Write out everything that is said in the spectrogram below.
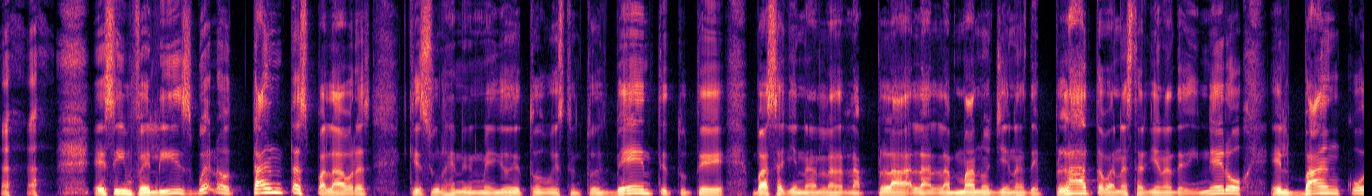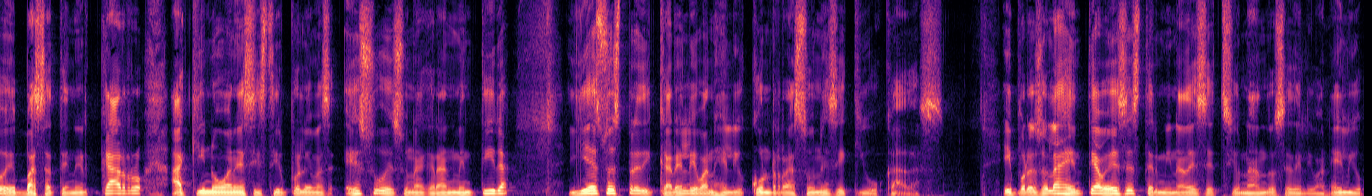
ese infeliz, bueno, tantas palabras que surgen en medio de todo esto. Entonces, vente, tú te vas a llenar las la, manos llenas de plata, van a estar llenas de dinero, el banco, eh, vas a tener carro, aquí no van a existir problemas. Eso es una gran mentira y eso es predicar el Evangelio con razones equivocadas. Y por eso la gente a veces termina decepcionándose del Evangelio,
